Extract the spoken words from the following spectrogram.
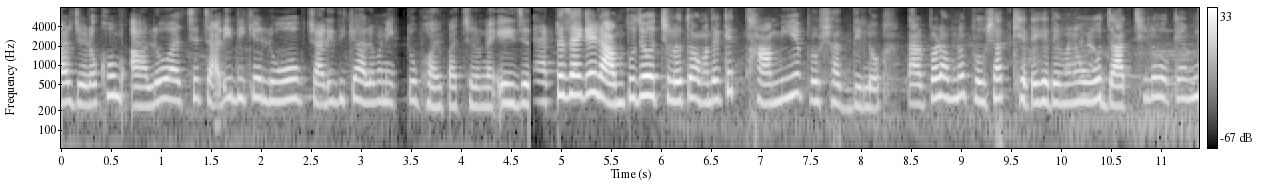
আর যেরকম আলো আছে, চারিদিকে লোক, চারিদিকে আলো মানে একটু ভয় পাচ্ছিল না। এই যে একটা জায়গায় রাম পুজো হচ্ছিল, তো আমাদেরকে থামিয়ে প্রসাদ দিল। তারপর আমরা প্রসাদ খেতে খেতে মানে ও যাচ্ছিল ওকে আমি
